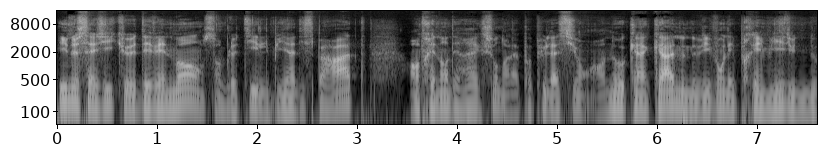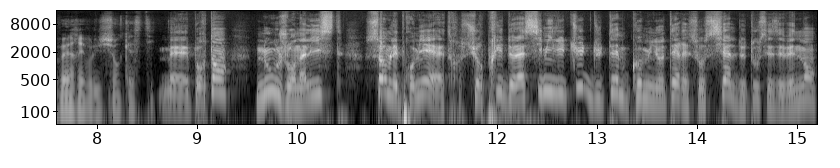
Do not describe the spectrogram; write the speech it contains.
Il ne s'agit que d'événements, semble-t-il, bien disparates, entraînant des réactions dans la population. En aucun cas nous ne vivons les prémices d'une nouvelle révolution castique. Mais pourtant, nous, journalistes, sommes les premiers à être surpris de la similitude du thème communautaire et social de tous ces événements.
